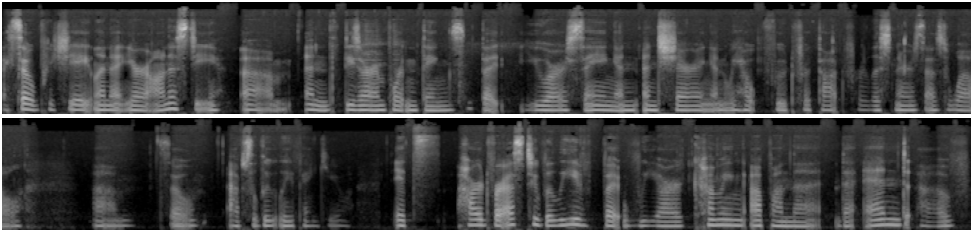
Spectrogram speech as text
I so appreciate, Lynette, your honesty. Um, and these are important things that you are saying and, and sharing. And we hope food for thought for listeners as well. Um, so, absolutely, thank you. It's hard for us to believe, but we are coming up on the, the end of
